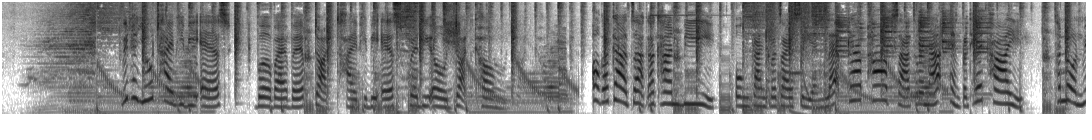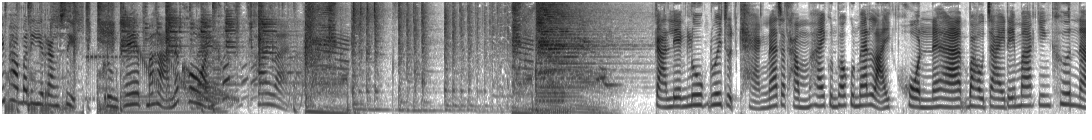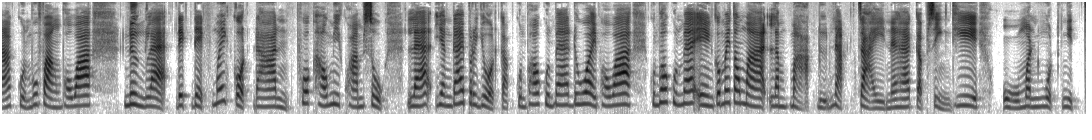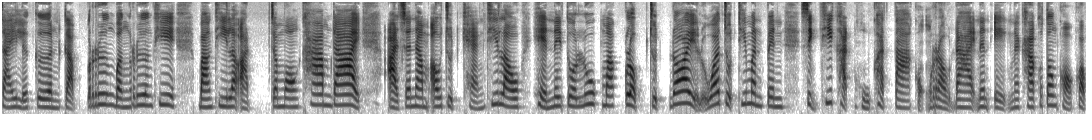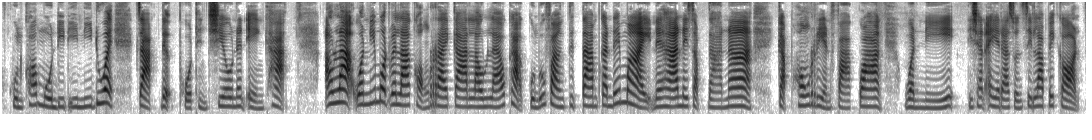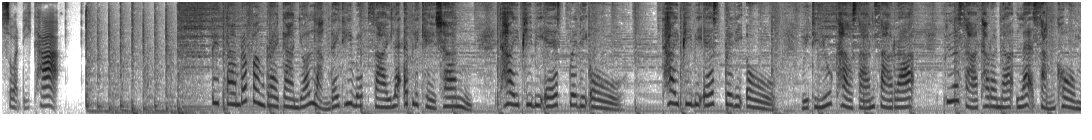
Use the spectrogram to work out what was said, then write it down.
วิทยุไทย PBS www.thaipbsradio.com ออกอากาศจากอาคารบี องค์การกระจายเสียงและแพร่ภาพสาธารณะแห่งประเทศไทย ถนนวิภาวดีรังสิต กรุงเทพมหานคร Thailand การเลี้ยงลูกด้วยจุดแข็งน่าจะทำให้คุณพ่อคุณแม่หลายคนนะคะเบาใจได้มากยิ่งขึ้นนะคุณผู้ฟังเพราะว่าหนึ่งแหละเด็กๆไม่กดดัน พวกเขามีความสุข และยังได้ประโยชน์กับคุณพ่อคุณแม่ด้วย เพราะว่าคุณพ่อคุณแม่เองก็ไม่ต้องมาลำบากหรือหนักใจนะคะกับสิ่งที่โอ้มันหงุดหงิดใจเหลือเกินกับเรื่องบางเรื่องที่บางทีเราอาจ จะมองข้ามได้ อาจจะนำเอาจุดแข็งที่เราเห็นในตัวลูกมากลบจุดด้อย หรือว่าจุดที่มันเป็นสิ่งที่ขัดหูขัดตาของเราได้นั่นเองนะคะ ก็ต้องขอขอบคุณข้อมูลดีๆ นี้ด้วยจาก The Potential นั่นเองค่ะ เอาละวันนี้หมดเวลาของรายการเราแล้วค่ะ คุณผู้ฟังติดตามกันได้ใหม่นะคะในสัปดาห์หน้ากับห้องเรียนฟ้ากว้าง วันนี้ดิฉันอัยดาสนศิลาไปก่อน สวัสดีค่ะ ติดตามรับฟังรายการย้อนหลังได้ที่เว็บไซต์และแอปพลิเคชัน ไทย PBS Radio ไทย PBS Radio วิทยุข่าวสารสาระ เพื่อสาธารณะและสังคม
